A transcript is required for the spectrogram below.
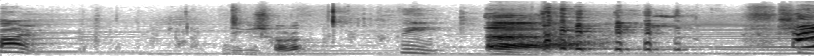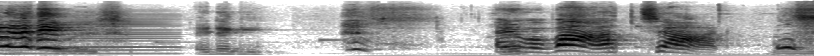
বল দেখি সরো। এটা কি? আরে বাবা আচার। উফ।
